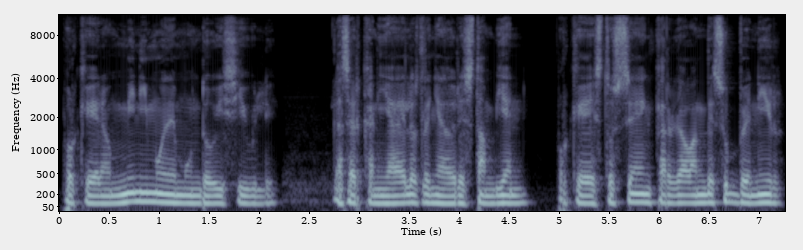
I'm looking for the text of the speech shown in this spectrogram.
porque era un mínimo de mundo visible la cercanía de los leñadores también, porque éstos se encargaban de subvenir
